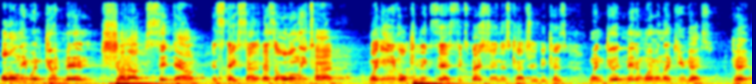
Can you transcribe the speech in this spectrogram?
Only when good men shut up, sit down, and stay silent. That's the only time when evil can exist, especially in this country, because when good men and women like you guys, okay,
